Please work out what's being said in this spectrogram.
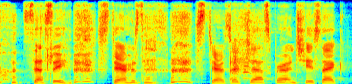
Cecily stares at, stares at Jasper and she's like,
